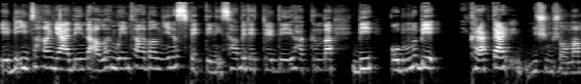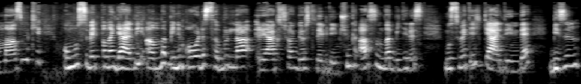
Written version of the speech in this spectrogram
Ee, bir imtihan geldiğinde Allah'ın bu imtihanı bana niye nasip ettiğini, isabet ettirdiği hakkında bir olumlu bir karakter düşünmüş olmam lazım ki o musibet bana geldiği anda benim orada sabırla reaksiyon gösterebileyim. Çünkü aslında biliriz musibet ilk geldiğinde bizim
